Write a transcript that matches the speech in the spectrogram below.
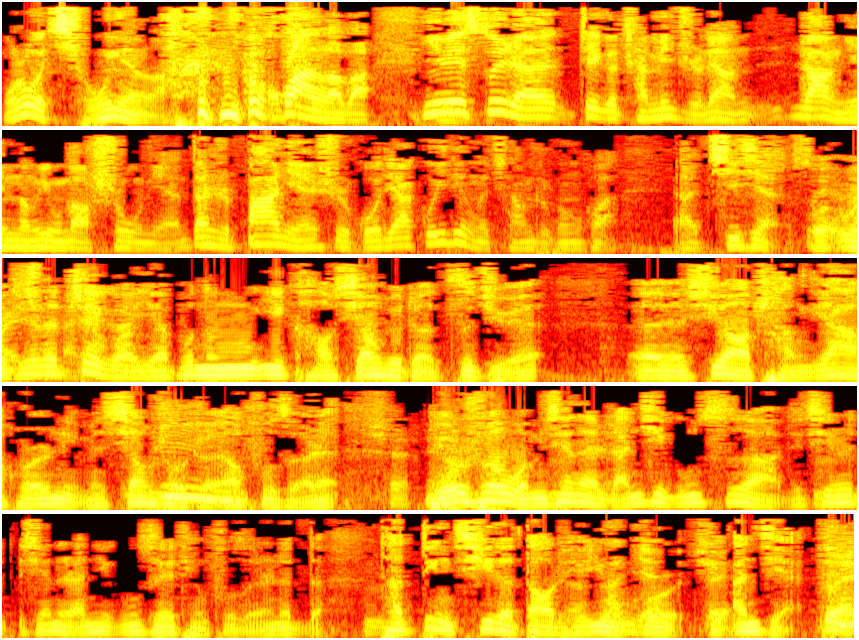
我说我求您了，您就换了吧，因为虽然这个产品质量让您能用到十五年，但是八年是国家规定的强制更换呃期限，所以我我觉得这个。也不能依靠消费者自觉，呃，需要厂家或者你们销售者嗯要负责任。是。比如说我们现在燃气公司啊，就其实现在燃气公司也挺负责任的，他定期的到这些用户去安检。对。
